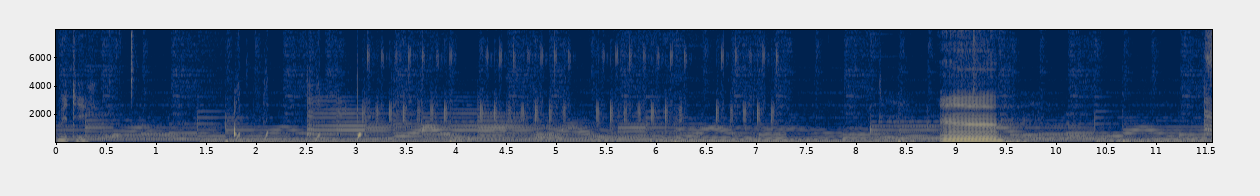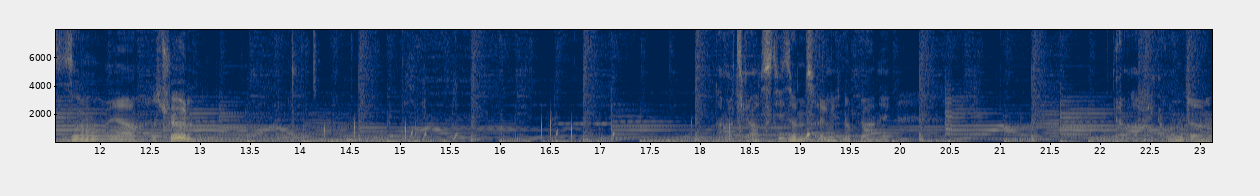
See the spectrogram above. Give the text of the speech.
mittig. Äh. So, ja, ist schön. Damals gab es die Sims eigentlich noch gar nicht. Grafik runter.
